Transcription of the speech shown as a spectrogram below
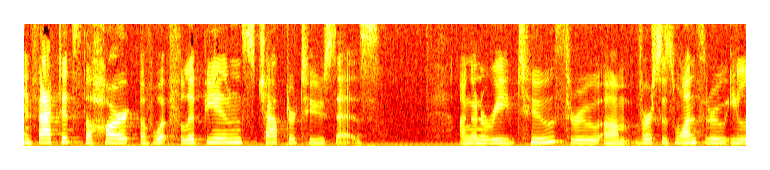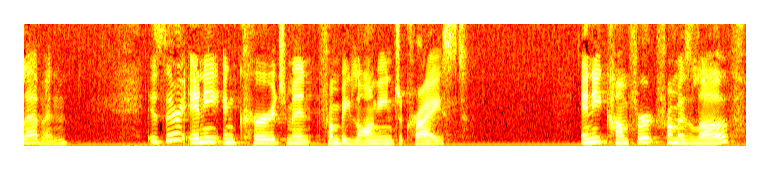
In fact, it's the heart of what Philippians chapter 2 says. I'm going to read 2 through um, verses 1 through 11 is there any encouragement from belonging to Christ? Any comfort from his love?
